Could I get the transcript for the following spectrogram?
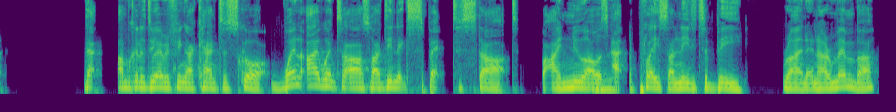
that i'm going to do everything i can to score. When i went to arsenal i didn't expect to start but i knew i was Mm. at the place i needed to be ryan and i remember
